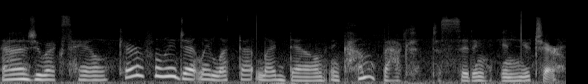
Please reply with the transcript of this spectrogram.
And as you exhale, carefully, gently let that leg down and come back to sitting in your chair.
